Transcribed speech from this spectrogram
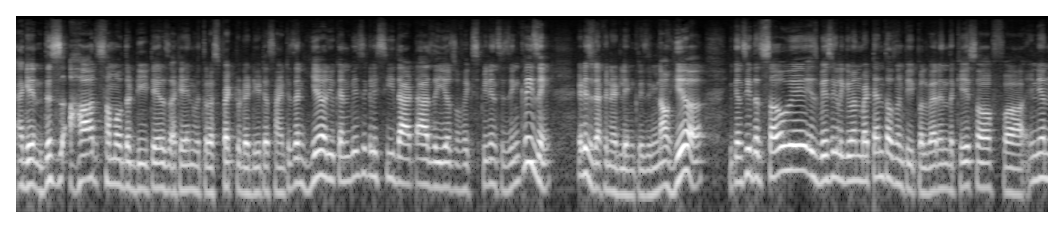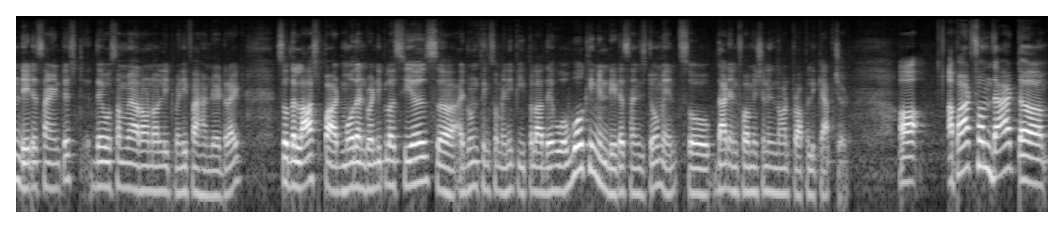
again this are some of the details again with respect to the data scientist and here you can basically see that as the years of experience is increasing it is definitely increasing. Now here you can see the survey is basically given by 10000 people where in the case of uh, indian data scientist there was somewhere around only 2500 right? So the last part more than 20 plus years uh, i don't think so many people are there who are working in data science domain so that information is not properly captured. Uh, apart from that uh,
